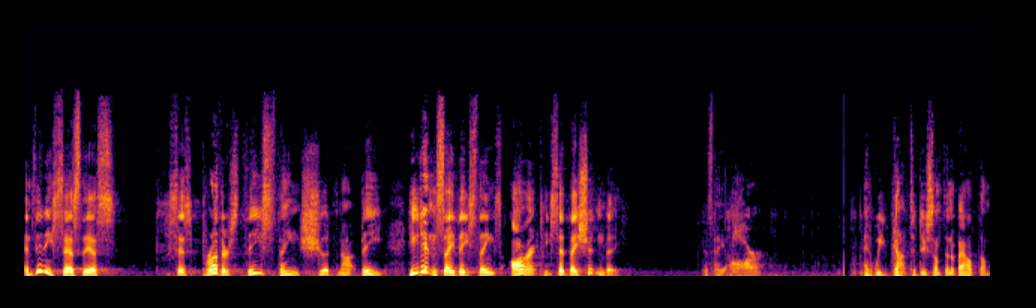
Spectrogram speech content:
And then he says this he says, Brothers, these things should not be. He didn't say these things aren't, he said they shouldn't be because they are. And we've got to do something about them.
